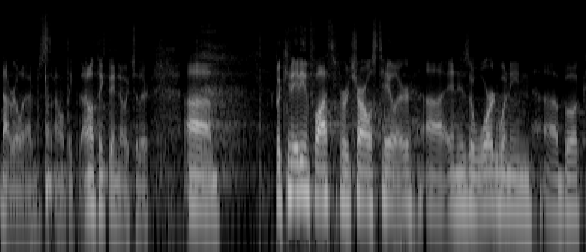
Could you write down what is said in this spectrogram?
Not really. I'm just. I don't think. I don't think they know each other. Um, but Canadian philosopher Charles Taylor, uh, in his award-winning uh, book,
